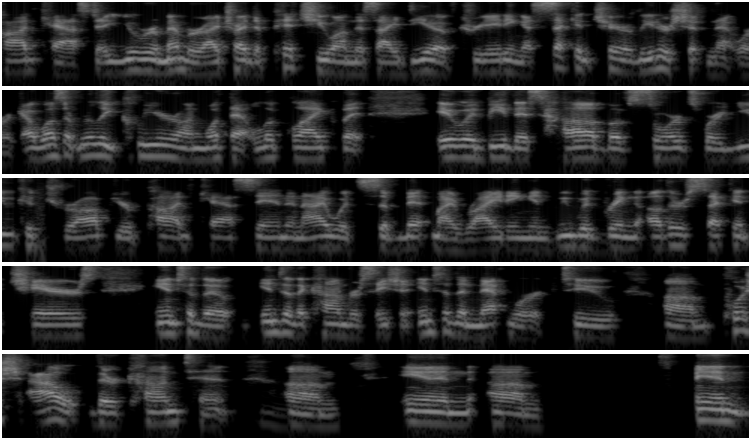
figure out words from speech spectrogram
podcast uh, you'll remember i tried to pitch you on this idea of creating a second chair leadership network. I wasn't really clear on what that looked like but it would be this hub of sorts where you could drop your podcasts in and i would submit my writing and we would bring other second chairs into the into the conversation into the network to um, push out their content mm. um, and um, and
